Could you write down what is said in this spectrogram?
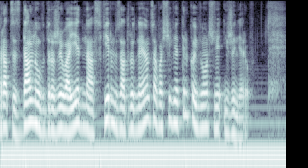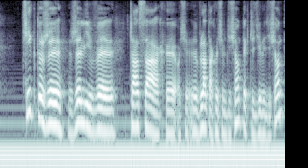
pracę zdalną wdrożyła jedna z firm zatrudniająca właściwie tylko i wyłącznie inżynierów. Ci, którzy żyli w czasach, e, w latach 80. czy 90.,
